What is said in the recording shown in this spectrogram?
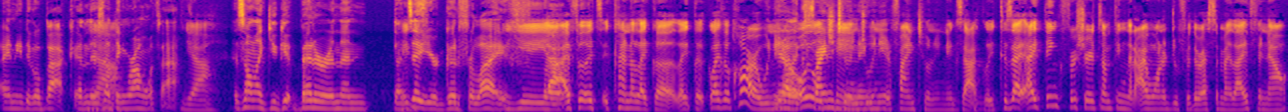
I need to go back, and there's Yeah. nothing wrong with that. Yeah. It's not like you get better and then that's it. You're good for life. Yeah, yeah. But- I feel it's kind of like a like a, like a car. We need Yeah, our like oil change. We need a fine tuning exactly. Because I, I think for sure it's something that I want to do for the rest of my life. And now,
